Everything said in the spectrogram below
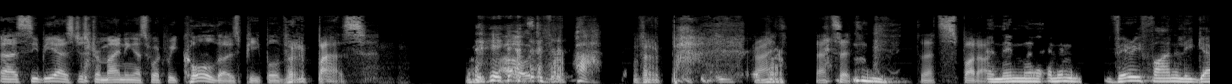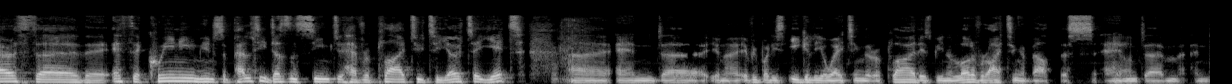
Uh, CBS is just reminding us what we call those people, verpas. Oh, verpa. Verpa. Right? That's it. That's spot on. And then, uh, and then very finally, Gareth, uh, the eThekwini municipality doesn't seem to have replied to Toyota yet. Uh, and, uh, you know, everybody's eagerly awaiting the reply. There's been a lot of writing about this. And, yeah. um, and,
